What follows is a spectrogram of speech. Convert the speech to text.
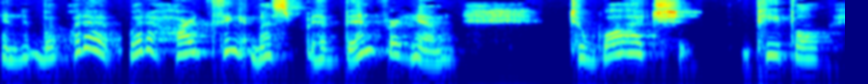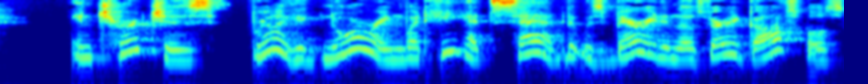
And what a, what a hard thing it must have been for him to watch people in churches really ignoring what he had said that was buried in those very gospels.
